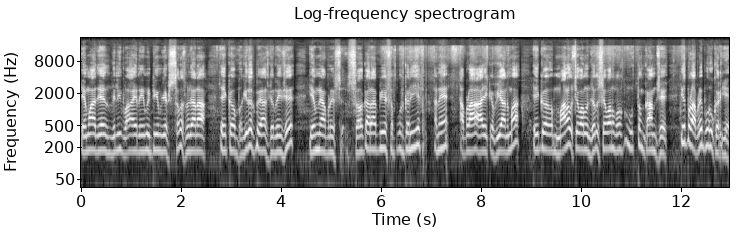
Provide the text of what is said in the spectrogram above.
એમાં જે દિલીપભાઈ અને એમની ટીમ જે સરસ મજાના એક ભગીરથ પ્રયાસ કરી રહી છે, એમને આપણે સહકાર આપીએ, સપોર્ટ કરીએ અને આપણા આ એક અભિયાનમાં એક માનવ સેવાનું, જલ સેવાનું ઉત્તમ કામ છે એ પણ આપણે પૂરું કરીએ.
